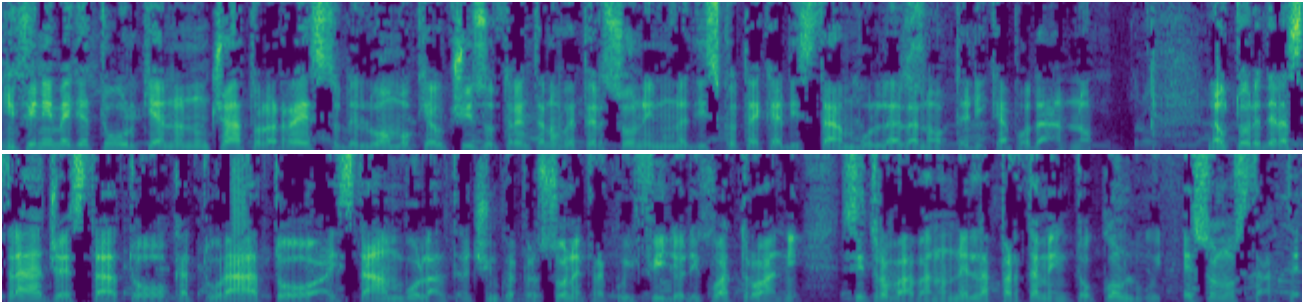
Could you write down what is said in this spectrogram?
Infine i media turchi hanno annunciato l'arresto dell'uomo che ha ucciso 39 persone in una discoteca di Istanbul la notte di Capodanno. L'autore della strage è stato catturato a Istanbul, altre cinque persone, tra cui il figlio di 4 anni, si trovavano nell'appartamento con lui e sono state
